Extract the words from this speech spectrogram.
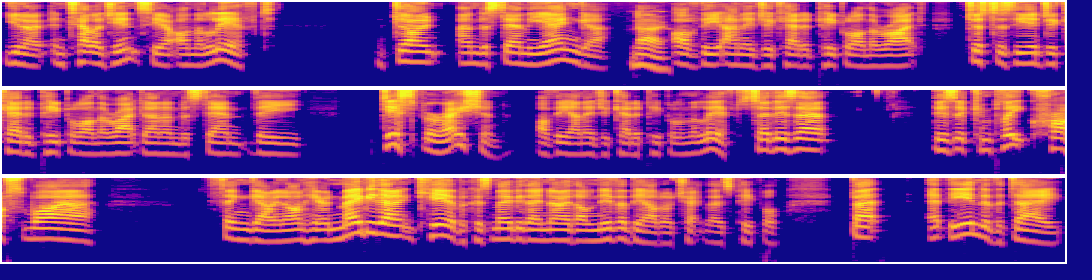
you know, intelligentsia on the left don't understand the anger No. of the uneducated people on the right, just as the educated people on the right don't understand the desperation of the uneducated people on the left. So there's a there's a complete crosswire thing going on here, and maybe they don't care because maybe they know they'll never be able to attract those people. But at the end of the day,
